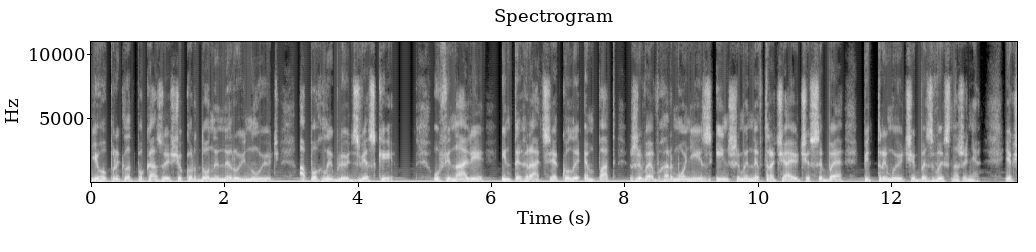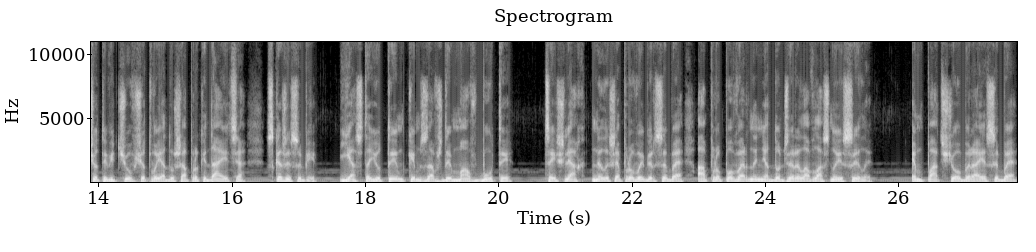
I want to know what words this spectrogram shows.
Його приклад показує, що кордони не руйнують, а поглиблюють зв'язки. У фіналі інтеграція, коли емпат живе в гармонії з іншими, не втрачаючи себе, підтримуючи без виснаження. Якщо ти відчув, що твоя душа прокидається, скажи собі: я стаю тим, ким завжди мав бути. Цей шлях не лише про вибір себе, а про повернення до джерела власної сили. Емпат, що обирає себе,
